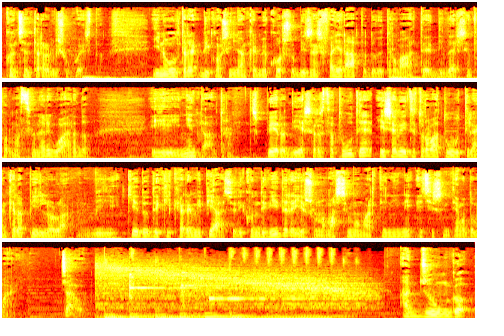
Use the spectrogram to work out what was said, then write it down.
concentrarvi su questo. Inoltre vi consiglio anche il mio corso Business Fire Up dove trovate diverse informazioni a riguardo e nient'altro. Spero di essere stato utile e se avete trovato utile anche la pillola vi chiedo di cliccare mi piace e di condividere. Io sono Massimo Martinini e ci sentiamo domani. Ciao! Aggiungo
